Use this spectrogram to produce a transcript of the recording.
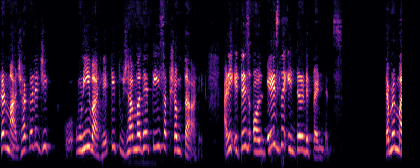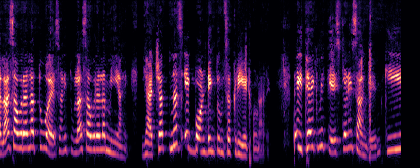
कारण माझ्याकडे जी उणीव आहे ती तुझ्यामध्ये ती सक्षमता आहे. आणि it is always the interdependence त्यामुळे मला सावरायला तू आहेस आणि तुला सावरायला मी आहे. ह्याच्यातनच एक बॉन्डिंग तुमचं क्रिएट होणार आहे. तर इथे एक मी केस स्टडी सांगेन की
